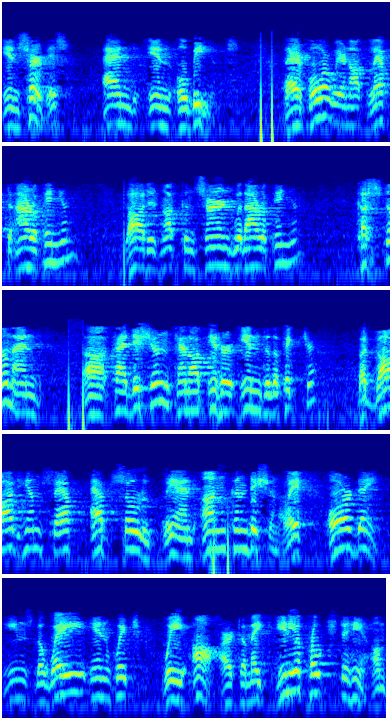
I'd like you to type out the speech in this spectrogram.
in service, and in obedience. Therefore, we are not left to our opinion. God is not concerned with our opinion. Custom and uh, tradition cannot enter into the picture. But God Himself absolutely and unconditionally ordains the way in which we are to make any approach to Him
